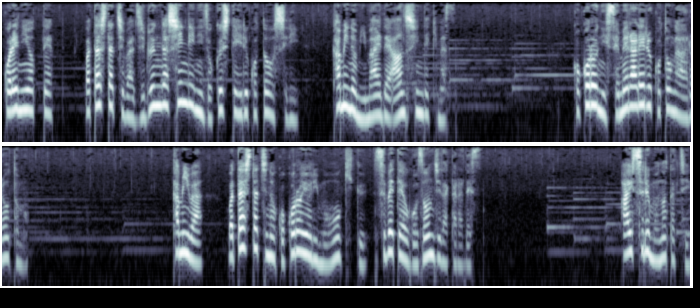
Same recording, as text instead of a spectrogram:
これによって私たちは自分が真理に属していることを知り神の見前で安心できます。心に責められることがあろうとも。神は私たちの心よりも大きくすべてをご存知だからです。愛する者たち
